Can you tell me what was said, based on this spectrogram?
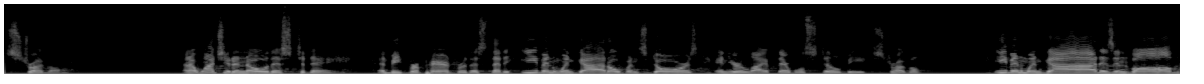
struggle. And I want you to know this today and be prepared for this that even when God opens doors in your life, there will still be struggle. Even when God is involved,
